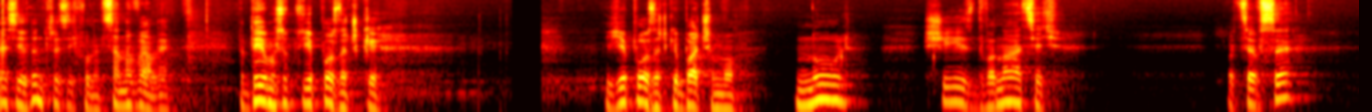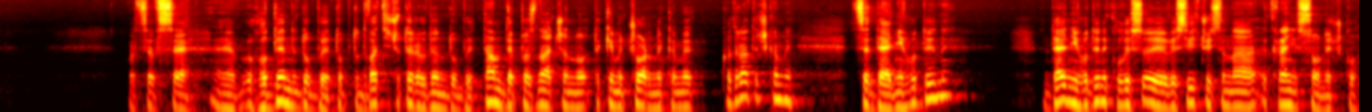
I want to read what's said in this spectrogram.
Десять годин 30 хвилин. Це навели. Дивимося, тут є позначки. Є позначки, бачимо 0, 6, 12. Оце все. Оце все е, години доби, тобто 24 години доби. Там, де позначено такими чорними квадратичками, це денні години. Денні години, коли е, висвічується на екрані сонечко.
